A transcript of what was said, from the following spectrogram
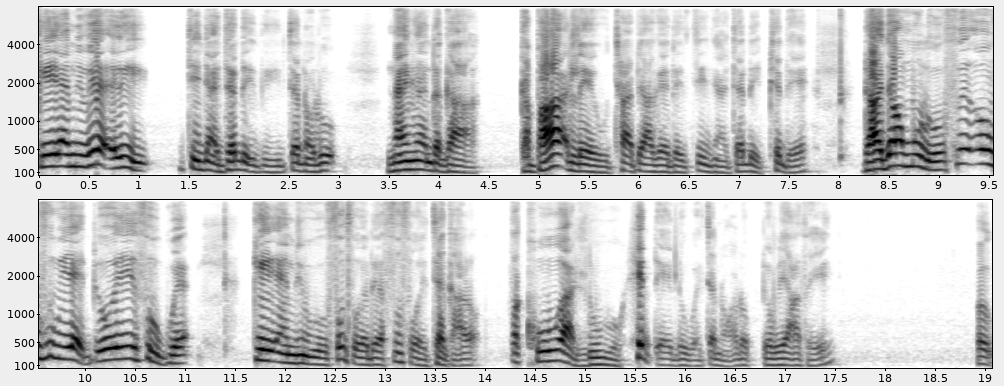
KMU ရဲ့အဲ့ဒီကြေညာချက်တွေဒီကျွန်တော်တို့နိုင်ငံတကာကမ္ဘာအလဲကိုချပြခဲ့တဲ့ကြေညာချက်တွေဖြစ်တယ်ဒါကြောင့်မို့လို့စစ်အုပ်စုရဲ့ပြောရေးဆိုခွင့် KMU ကိုဆွဆွဲတဲ့ဆွဆွဲချက်ကတော့ သခိုးကလူကိုဟစ်တယ်လို့ပဲကျွန်တော်ကတော့ပြောပြရစေ ဟုတ်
